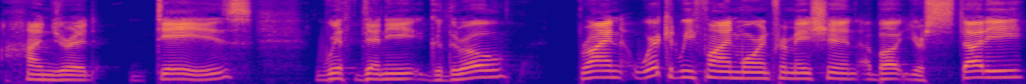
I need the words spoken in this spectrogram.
hundred days with Denis Gaudreault. Brian, where could we find more information about your study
